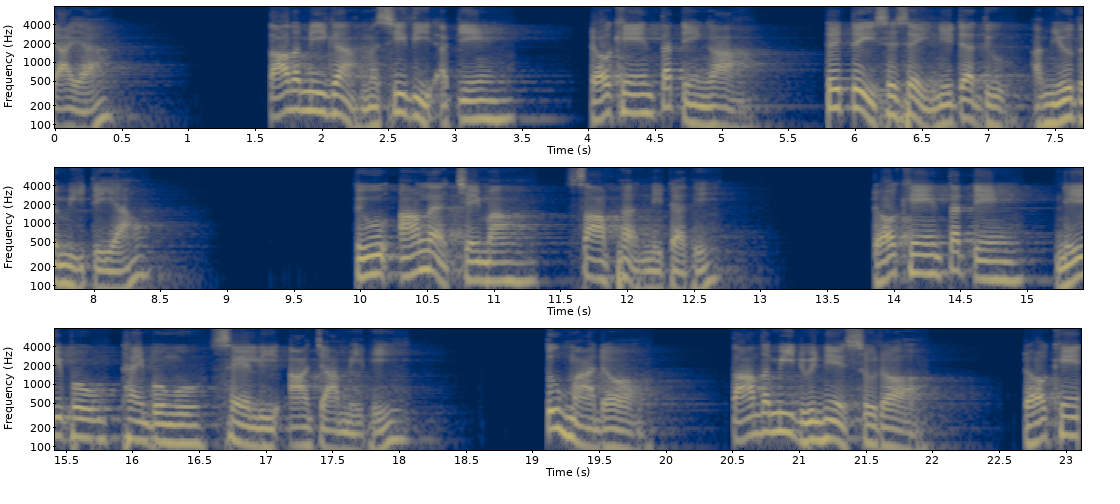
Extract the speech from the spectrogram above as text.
ကြရသားသမီးကမရှိသည့်အပြင်ဒေါက်ခင်တက်တင်ကတိတ်တိတ်ဆိတ်ဆိတ်နေတတ်သူ အမျိုးသမီးတစ်ယောက်သူအားလက်ချိန်မှာ စာဖတ်နေတတ်သည်ဒေါက်ခင်တက်တင် နေပုံထိုင်ပုံကိုဆယ်လီအားကြမိသည် သူ့မှာတော့သားသမီးတွေနှင့်ဆိုတော့ဒေါက်ခင်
